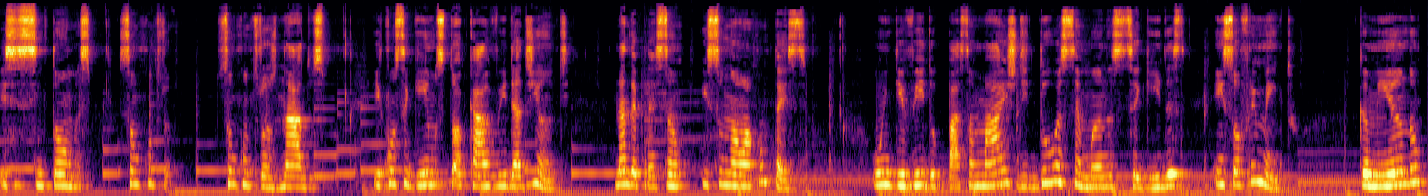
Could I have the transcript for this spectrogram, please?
esses sintomas são, contro são contornados e conseguimos tocar a vida adiante. Na depressão, isso não acontece. O indivíduo passa mais de duas semanas seguidas em sofrimento, caminhando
